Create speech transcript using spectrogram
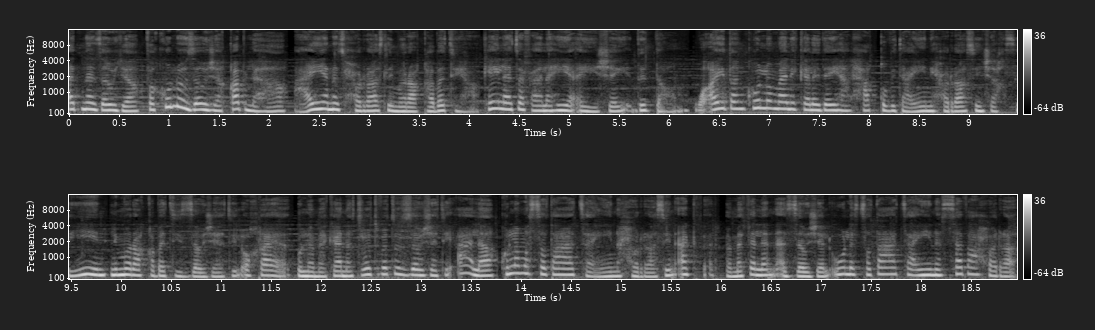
أدنى زوجة فكل زوجة قبلها عينت حراس لمراقبتها. كي لا تفعل هي أي شيء ضدهم. وأيضا كل ملكة لديها الحق بتعيين حراس شخصيين لمراقبة الزوجات الأخريات كلما كانت رتبة الزوجة أعلى كلما استطاعت تعيين حراس أكثر فمثلا الزوجة الأولى استطاعت تعيين سبع حراس.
